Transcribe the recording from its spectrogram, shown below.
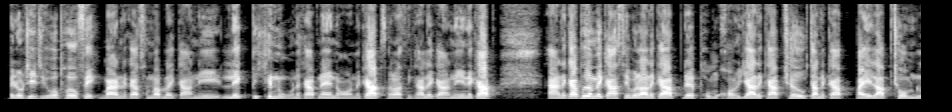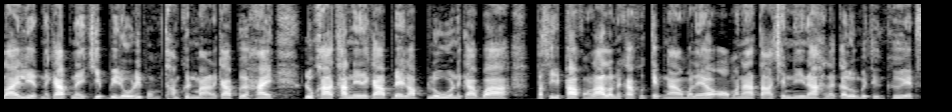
เป็นรถที่ถือว่าเพอร์เฟกต์มากนะครับสำหรับรายการนี้เล็กพิกขหนูนะครับแน่นอนนะครับสำหรับสินค้ารายการนี้นะครับอ่านะครับเพื่อไม่การเสียเวลานะครับเดี๋ยวผมขออนุญาตนะครับเชิญทุกท่านนะครับไปรับชมรายละเอียดนะครับในคลิปวิดีโอที่ผมทำขึ้นมานะครับเพื่อให้ลูกค้าท่านนี้นะครับได้รับรู้นะครับว่าประสิทธิภาพของร้านเรานะครับคือเก็บงานออกมาแล้วออกมาหน้าตาเช่นนี้นะแล้วก็รวมไปถึงคือ FC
